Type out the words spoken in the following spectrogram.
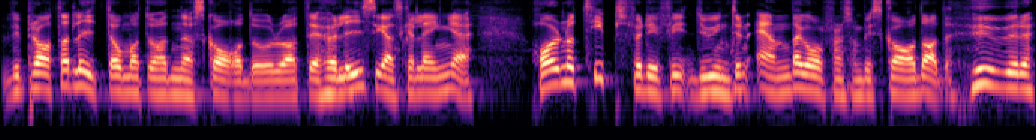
vi pratade lite om att du hade dina skador och att det höll i sig ganska länge. Har du något tips för det? Du är inte den enda golfaren som blir skadad. Hur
